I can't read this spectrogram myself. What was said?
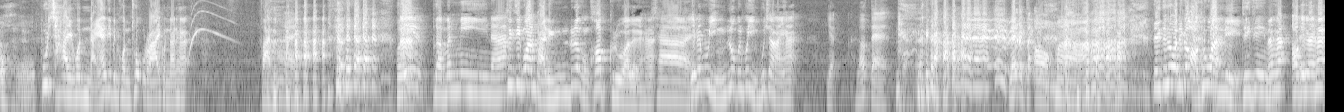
โอ้โหผู้ชายคนไหนอะที่เป็นคนโชคร้ายคนนั้นฮะ ฝันไง เฮ้ยเผื่อมันมีนะ จริงๆวางแผนถึงเรื่องของครอบครัวเลยนะฮะใช่อยากได้ผู้หญิงลูกเป็นผู้หญิงผู้ชายฮะ อย่าแล้วแต่ แล้วแต่จะออกมา จริงๆทุกวันนี้ก็ออกทุกวันนี่จริงๆ นะฮะออกยังไงฮะ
